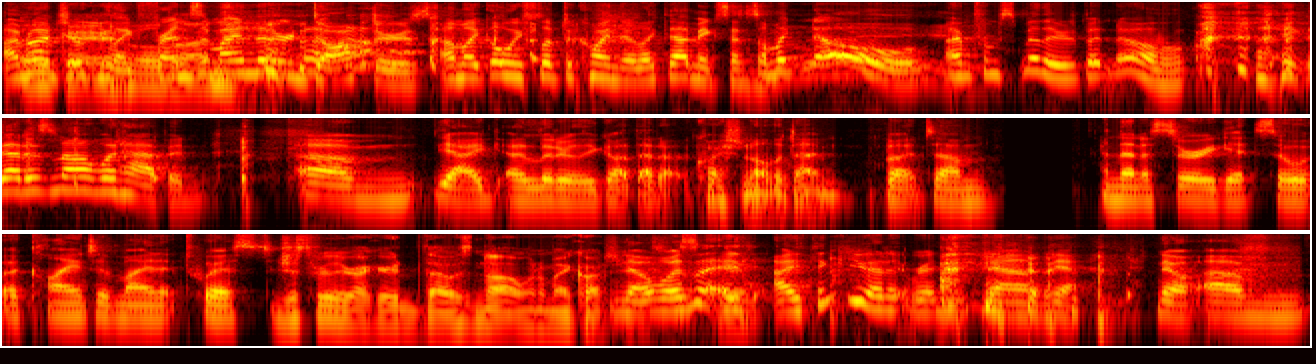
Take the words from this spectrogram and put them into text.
I'm not Okay, joking. Like hold friends on. of mine that are doctors, I'm like, oh, we flipped a coin. They're like, that makes sense. I'm like, no, I'm from Smithers, but no, like that is not what happened. Um, yeah, I, I literally got that uh, question all the time. But um, and then a surrogate. So a client of mine at Twist. Just for the record, that was not one of my questions. No, it wasn't. I, I think you had it written down. Yeah. No. Um,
